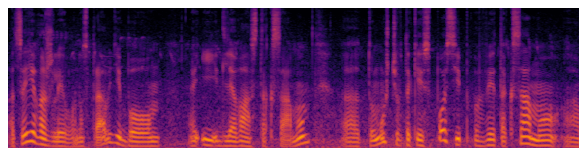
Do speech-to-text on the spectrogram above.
А це є важливо насправді, бо е, і для вас так само, е, тому що в такий спосіб ви так само е,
